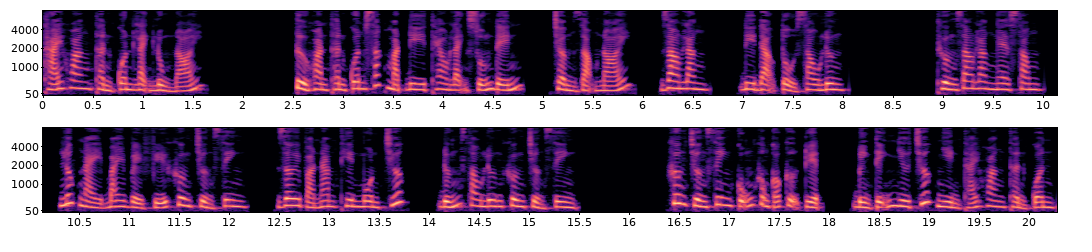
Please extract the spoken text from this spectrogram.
Thái Hoang Thần Quân lạnh lùng nói. Tử Hoàn Thần Quân sắc mặt đi theo lạnh xuống đến, trầm giọng nói: Giao Lăng, đi đạo tổ sau lưng. Thường Giao Lăng nghe xong, lúc này bay về phía Khương Trường Sinh, rơi vào Nam Thiên môn trước, đứng sau lưng Khương Trường Sinh. Khương Trường Sinh cũng không có cự tuyệt, bình tĩnh như trước nhìn Thái Hoang Thần Quân.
